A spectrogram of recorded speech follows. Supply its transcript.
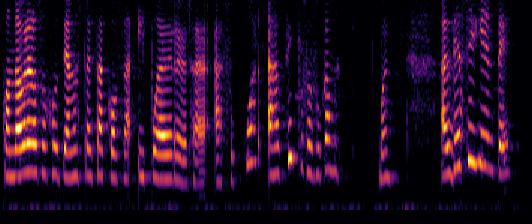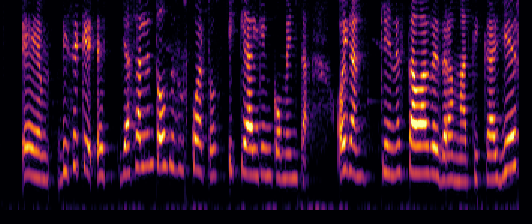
Cuando abre los ojos ya no está esa cosa y puede regresar a su cuarto, así pues a su cama. Bueno, al día siguiente em, dice que ya salen todos de sus cuartos y que alguien comenta, oigan, ¿quién estaba de dramática ayer?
